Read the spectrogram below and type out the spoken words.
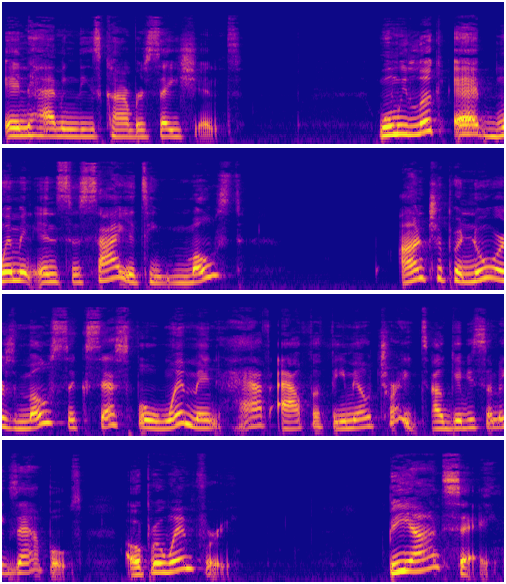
in having these conversations. When we look at women in society, most entrepreneurs, most successful women have alpha female traits. I'll give you some examples Oprah Winfrey, Beyonce,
